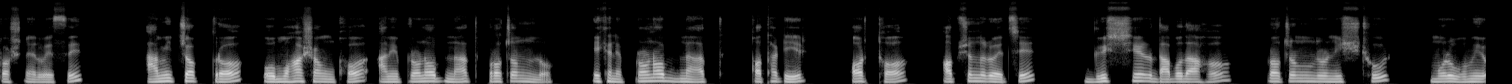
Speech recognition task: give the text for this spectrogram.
প্রশ্নে রয়েছে, আমি চক্র ও মহাশঙ্খ আমি প্রণবনাথ প্রচণ্ড। এখানে প্রণবনাথ কথাটির অর্থ অপশনে রয়েছে, গ্রীষ্মের দাবদাহ, প্রচণ্ড নিষ্ঠুর মরুভূমির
